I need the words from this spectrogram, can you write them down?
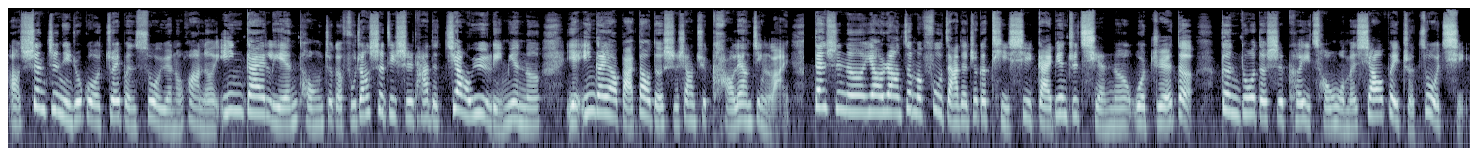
啊，甚至你如果追本溯源的话呢，应该连同这个服装设计师他的教育里面呢，也应该要把道德时尚去考量进来。但是呢，要让这么复杂的这个体系改变之前呢，我觉得更多的是可以从我们消费者做起。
